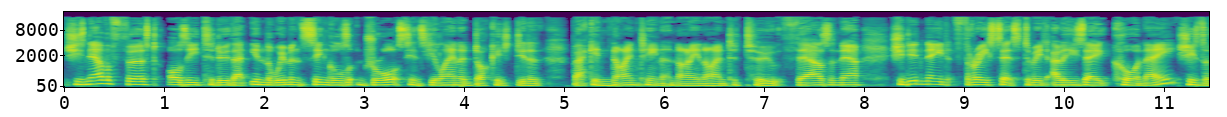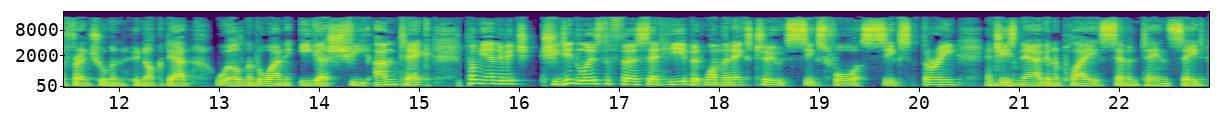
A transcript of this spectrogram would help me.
She's now the first Aussie to do that in the women's singles draw since Jelena Dokic did it back in 1999 to 2000. Now, she did need three sets to beat Alizé Cornet. She's the French woman who knocked out world number one Iga Swiatek. Tomljanovic, she did lose the first set here, but won the next two 6 4, 6 3, and she's now going to play 17 seed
